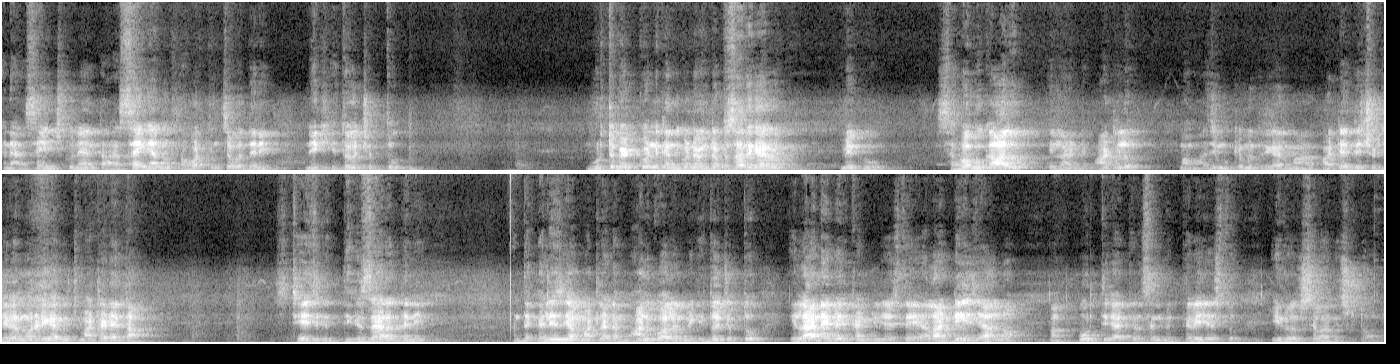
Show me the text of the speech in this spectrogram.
అని అసహించుకునే అంత అసహ్యంగా నువ్వు ప్రవర్తించవద్దని నీకు హితవు చెప్తూ గుర్తుపెట్టుకోండి కందుకుంట వెంకటప్రసాద్ గారు. మీకు సబబు కాదు ఇలాంటి మాటలు మా మాజీ ముఖ్యమంత్రి గారు మా పార్టీ అధ్యక్షుడు జగన్మోహన్ రెడ్డి గారి గురించి మాట్లాడేంత స్టేజ్కి దిగజారద్దని అంత గలీజ్గా మాట్లాడడం మానుకోవాలని మీకు హితో చెప్తూ ఇలానే మీరు కంటిన్యూ చేస్తే ఎలా డీల్ చేయాలనో మాకు పూర్తిగా తెలుసని మీకు తెలియజేస్తూ ఈరోజు సెలవు తీసుకుంటాను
